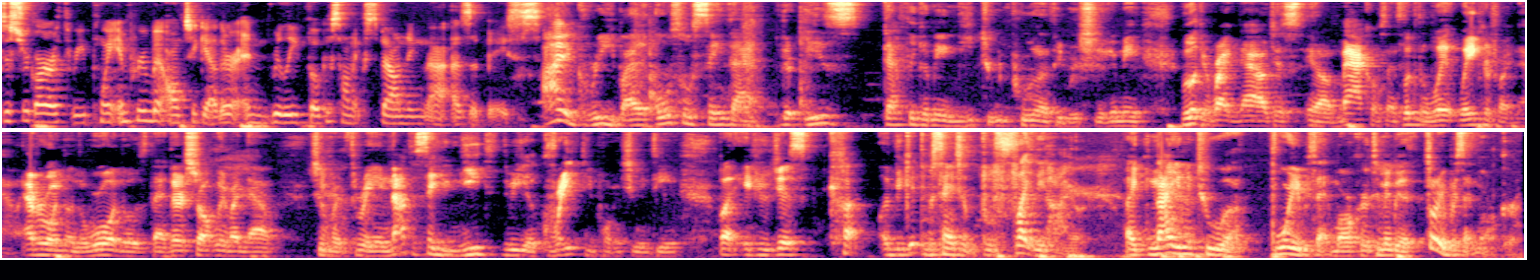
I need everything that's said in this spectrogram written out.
disregard our three point improvement altogether and really focus on expounding that as a base. I agree, but I also say that there is definitely going to need to improve on the three shooting. I mean, we're looking right now, just in a macro sense. Look at the Lakers right now. Everyone in the world knows that they're struggling right now shooting for three. And not to say you need to be a great three point shooting team, but if you just cut, if you get the percentage slightly higher, like not even to a 40% marker to maybe a 30% marker.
